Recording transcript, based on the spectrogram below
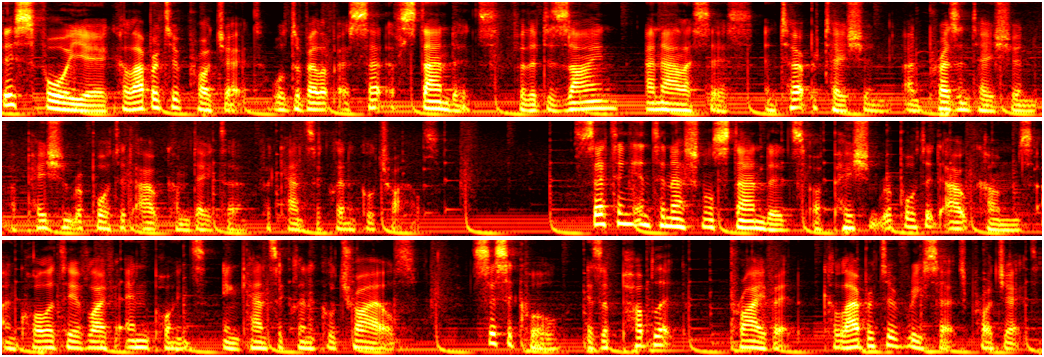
This four-year collaborative project will develop a set of standards for the design, analysis, interpretation and presentation of patient-reported outcome data for cancer clinical trials. Setting international standards of patient-reported outcomes and quality of life endpoints in cancer clinical trials, SISAQOL is a public-private collaborative research project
